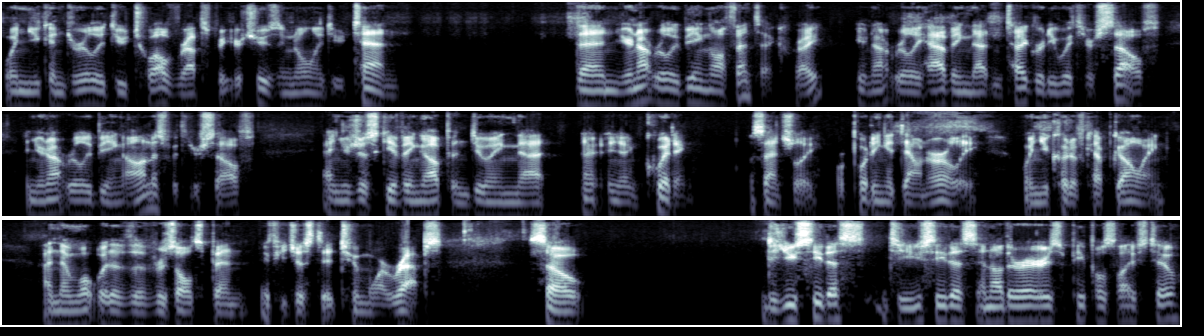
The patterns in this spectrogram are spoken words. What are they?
when you can really do 12 reps, but you're choosing to only do 10, then you're not really being authentic, right? You're not really having that integrity with yourself, and you're not really being honest with yourself, and you're just giving up and doing that and quitting essentially, or putting it down early when you could have kept going. And then what would have the results been if you just did two more reps? So do you see this? Do you see this in other areas of people's lives too,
